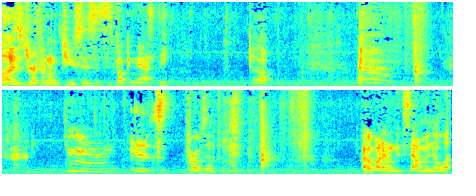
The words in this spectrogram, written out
oh, it's dripping with juices. This is fucking nasty. Oh. It's frozen. I hope I don't get salmonella.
